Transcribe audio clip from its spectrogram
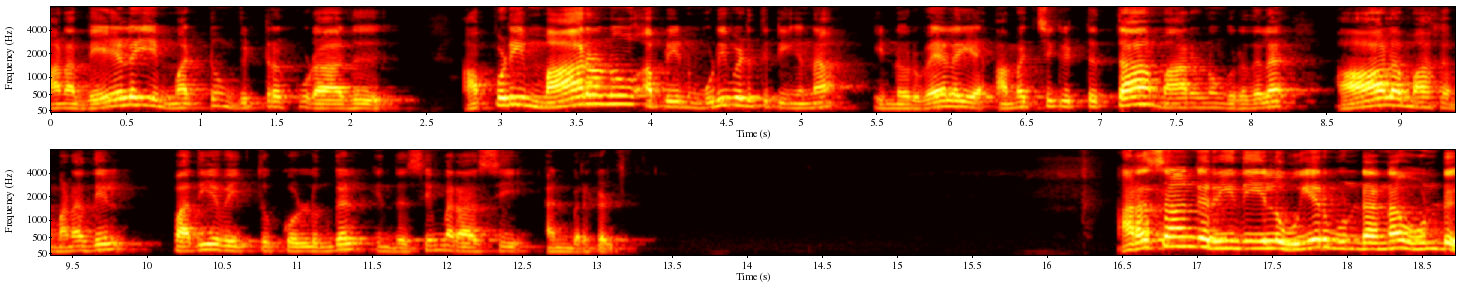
ஆனால் வேலையை மட்டும் விட்டுறக்கூடாது. அப்படி மாறணும் அப்படின்னு முடிவெடுத்துட்டிங்கன்னா இன்னொரு வேலையை அமைச்சுக்கிட்டு தான் மாறணுங்கிறதுல ஆழமாக மனதில் பதிய வைத்து கொள்ளுங்கள் இந்த சிம்மராசி அன்பர்கள். அரசாங்க ரீதியில் உயர்வு உண்டானா உண்டு.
